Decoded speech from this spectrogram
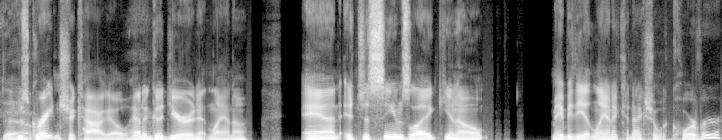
yeah. He was great in Chicago. Had a Mhm. good year in Atlanta, and it just seems like you know maybe the Atlanta connection with Korver.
